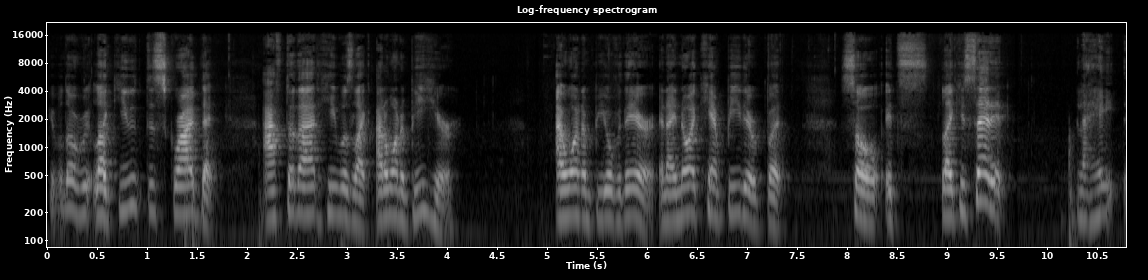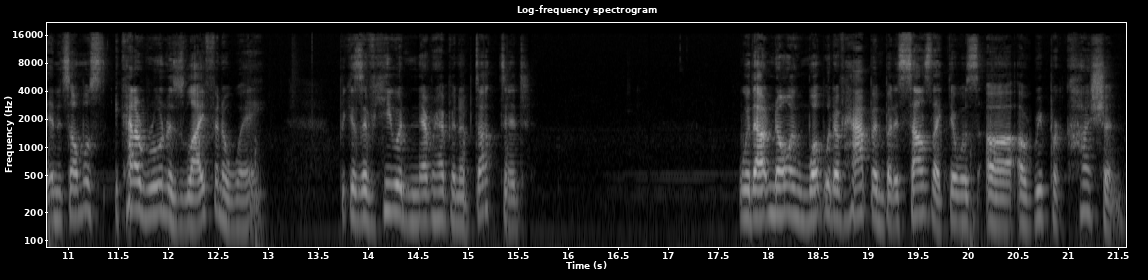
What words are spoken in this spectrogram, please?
People don't re- like you described that after that he was like i don't want to be here. I want to be over there. And i know i can't be there but so it's like you said it and i hate and it's almost it kind of ruined his life in a way. Because if he would never have been abducted without knowing what would have happened but it sounds like there was a, a repercussion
